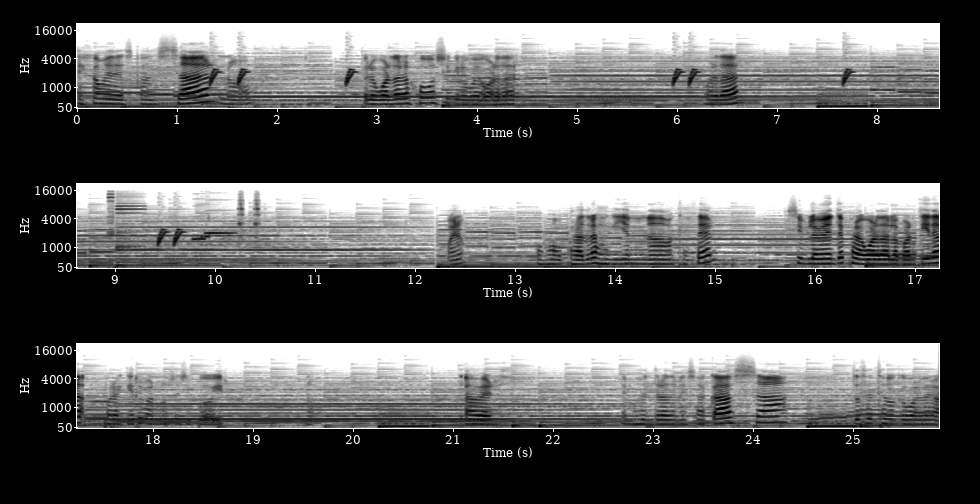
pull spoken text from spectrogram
Déjame descansar. No. Pero guardar el juego sí que lo voy a guardar. Guardar. Bueno. Pues vamos para atrás. Aquí ya no hay nada más que hacer. Simplemente es para guardar la partida. Por aquí arriba no sé si puedo ir. No. A ver. Hemos entrado en esa casa. Entonces tengo que volver a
